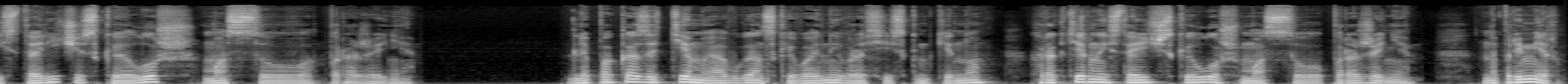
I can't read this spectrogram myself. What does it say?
Историческая ложь массового поражения. Для показа темы афганской войны в российском кино характерна историческая ложь массового поражения. Например,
